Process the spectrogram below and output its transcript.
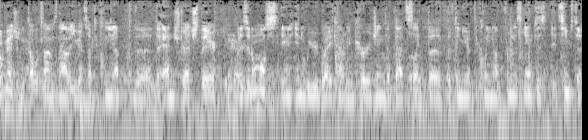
You've mentioned a couple times now that you guys have to clean up the, the end stretch there. Mm-hmm. But is it almost in, in, a weird way kind of encouraging that that's like the, the thing you have to clean up from this game? Because it seems to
